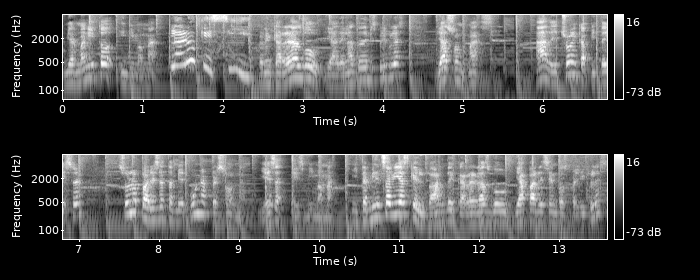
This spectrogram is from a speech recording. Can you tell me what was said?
Mi hermanito y mi mamá. Claro que sí. Pero en Carreras Go y adelante de mis películas ya son más. Ah, de hecho en Capitazer solo aparece también una persona y esa es mi mamá. ¿Y también sabías que el bar de Carreras Go ya aparece en dos películas?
